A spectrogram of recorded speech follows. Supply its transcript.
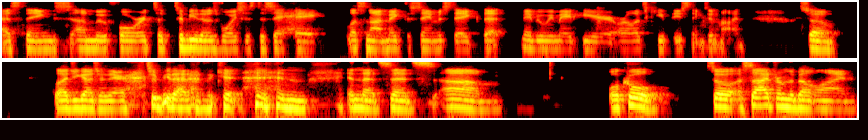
as things um, move forward to to be those voices to say, hey, let's not make the same mistake that maybe we made here, or let's keep these things in mind. So glad you guys are there to be that advocate in in that sense. Um, well, cool. So aside from the belt line,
